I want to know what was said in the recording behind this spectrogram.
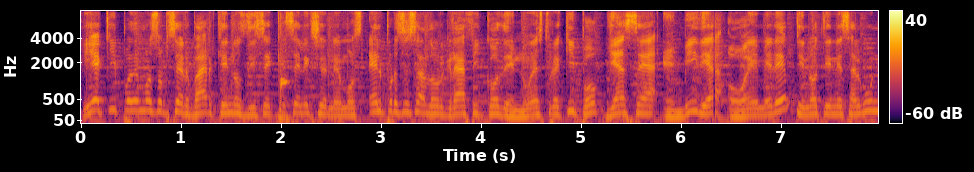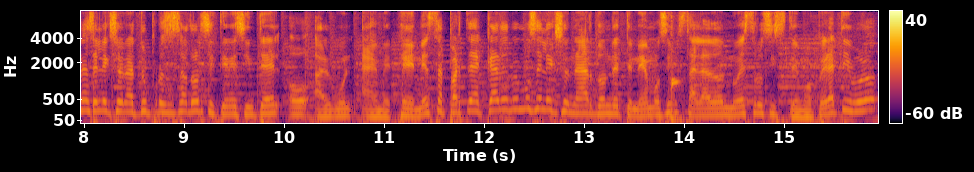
Y aquí podemos observar que nos dice que seleccionemos el procesador gráfico de nuestro equipo, ya sea Nvidia o AMD. Si no tienes alguna, selecciona tu procesador si tienes Intel o algún AMD. En esta parte de acá debemos seleccionar donde tenemos instalado nuestro sistema operativo.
